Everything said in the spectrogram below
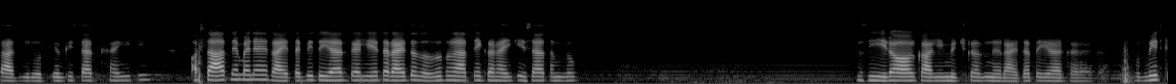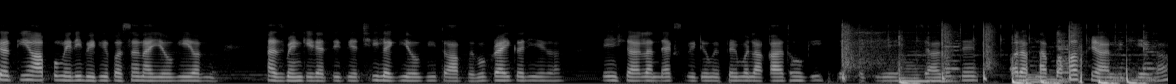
سادی روٹیوں کے ساتھ کھائی تھی۔ اور ساتھ میں میں نے رائتا بھی تیار کر لیا تھا۔ رائتا ضرور بناتے ہیں۔ کڑھائی کے ساتھ ہم لوگ زیرا اور کالی مرچ کا نے رائتا تیار کرا تھا۔ امید کرتی ہوں آپ کو میری ویڈیو پسند آئی ہوگی اور ہسبینڈ کی ریسیپی اچھی لگی ہوگی تو آپ ضرور ٹرائی کریے گا۔ ان شاء اللہ نیکسٹ ویڈیو میں پھر ملاقات ہوگی۔ جب تک یہ اجازت دیں اور اپنا بہت خیال رکھیے گا۔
